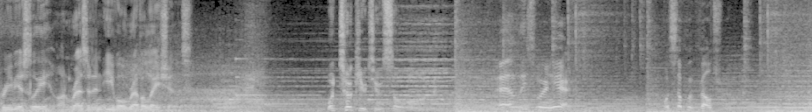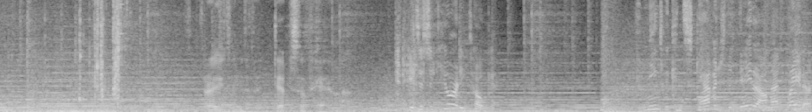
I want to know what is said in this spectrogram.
Previously on Resident Evil Revelations. What took you two so long? Eh, at least we're here. What's up with Veltro? Straight into the depths of hell. It's a security token. It means we can scavenge the data on that raider.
